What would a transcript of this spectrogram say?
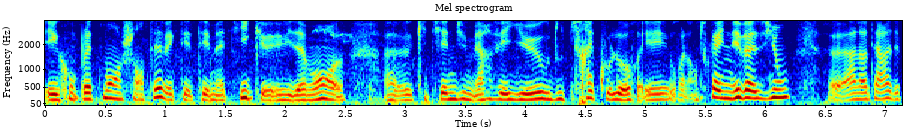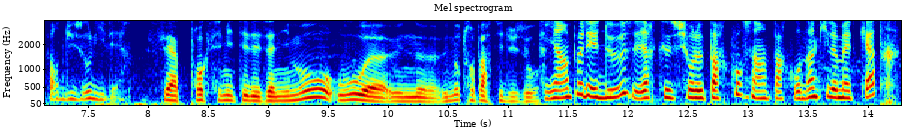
et complètement enchanté avec des thématiques euh, évidemment euh, qui tiennent du merveilleux ou du très coloré. Voilà, en tout cas une évasion à l'intérieur des portes du zoo l'hiver. C'est à proximité des animaux ou une, une autre partie du zoo? Il y a un peu des deux, c'est-à-dire que sur le parcours, c'est un parcours d'un kilomètre quatre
